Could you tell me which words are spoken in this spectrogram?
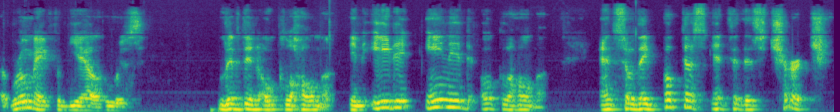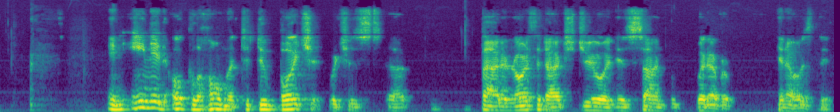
a roommate from Yale who was lived in Oklahoma, in Enid, Enid, Oklahoma, and so they booked us into this church in Enid, Oklahoma, to do Boychik, which is uh, about an Orthodox Jew and his son, whatever, you know, is the,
